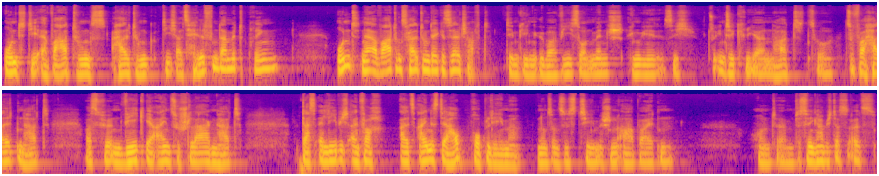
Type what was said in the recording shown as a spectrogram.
und die Erwartungshaltung, die ich als Helfender mitbringe und eine Erwartungshaltung der Gesellschaft dem gegenüber, wie so ein Mensch irgendwie sich zu integrieren hat, zu, zu verhalten hat, was für einen Weg er einzuschlagen hat. Das erlebe ich einfach als eines der Hauptprobleme in unseren systemischen Arbeiten. Und ähm, deswegen habe ich das als,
